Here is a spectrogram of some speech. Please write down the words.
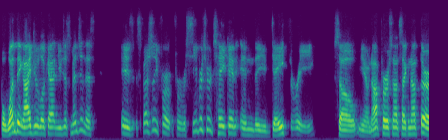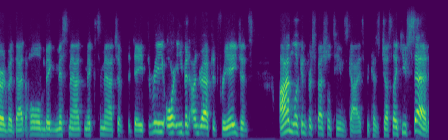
but one thing I do look at, and you just mentioned this, is especially for for receivers who are taken in the day three. So you know, not first, not second, not third, but that whole big mismatch, mix and match of the day three, or even undrafted free agents I'm looking for special teams guys because just like you said,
